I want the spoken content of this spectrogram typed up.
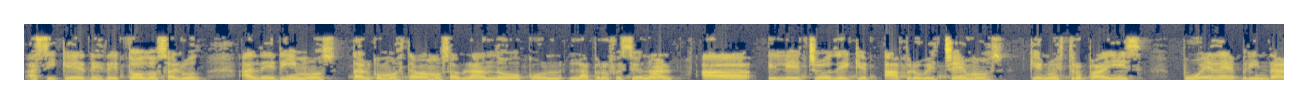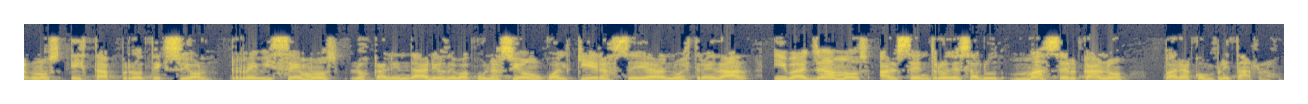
Así que desde Todo Salud adherimos, tal como estábamos hablando con la profesional, a el hecho de que aprovechemos que nuestro país puede brindarnos esta protección. Revisemos los calendarios de vacunación, cualquiera sea nuestra edad, y vayamos al centro de salud más cercano para completarlo.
